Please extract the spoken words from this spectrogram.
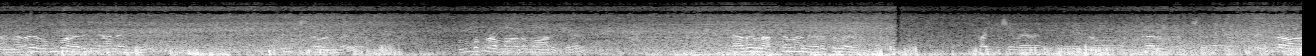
அதனால் ரொம்ப அருமையான டே பீச்சில் வந்து ரொம்ப பிரமாதமாக இருக்குது கடல் அத்தனை நேரத்தில் பச்சை நீளம் கருப்பச்சை எல்லாம்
